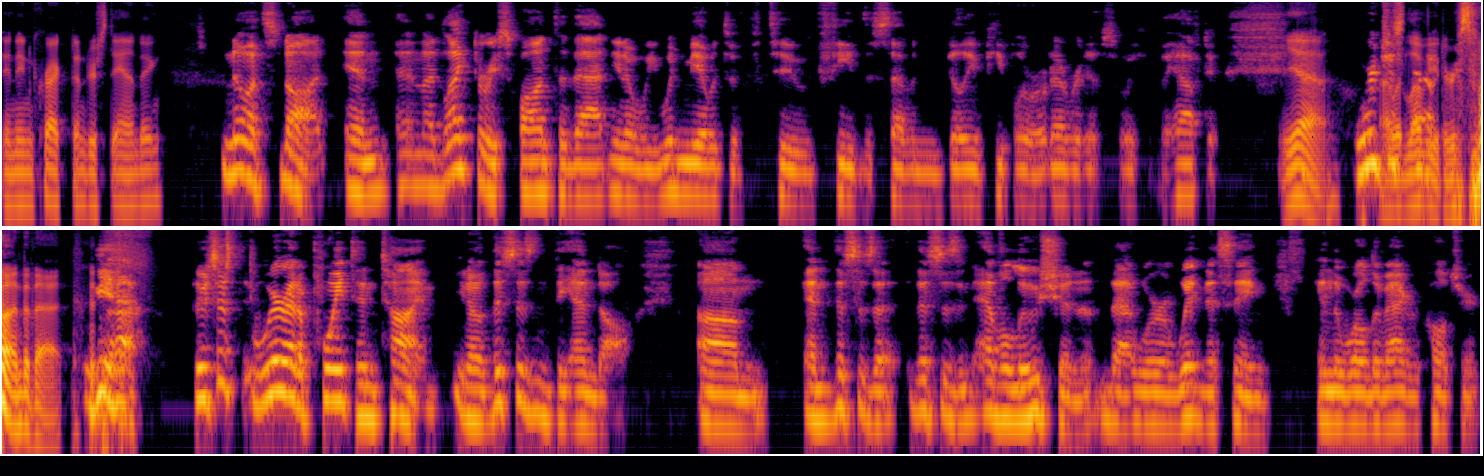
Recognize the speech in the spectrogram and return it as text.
an incorrect understanding? No, it's not. And and I'd like to respond to that. You know, we wouldn't be able to to feed the seven billion people or whatever it is. So we, we have to. Yeah. We're just I would love you to respond to that. yeah. There's just we're at a point in time. You know, this isn't the end all. Um, and this is a this is an evolution that we're witnessing in the world of agriculture.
